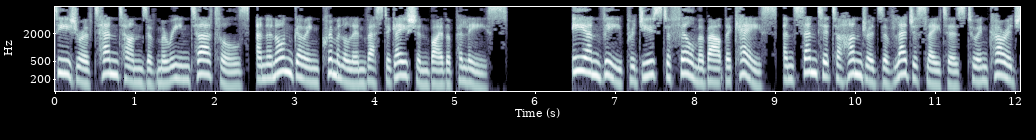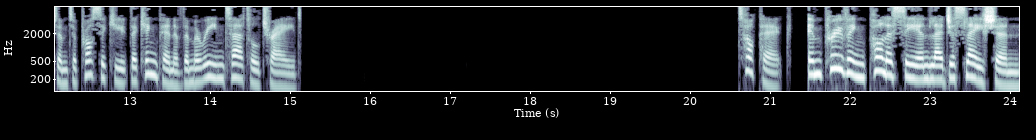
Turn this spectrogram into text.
seizure of 10 tons of marine turtles, and an ongoing criminal investigation by the police. ENV produced a film about the case, and sent it to hundreds of legislators to encourage them to prosecute the kingpin of the marine turtle trade. Improving policy and legislation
